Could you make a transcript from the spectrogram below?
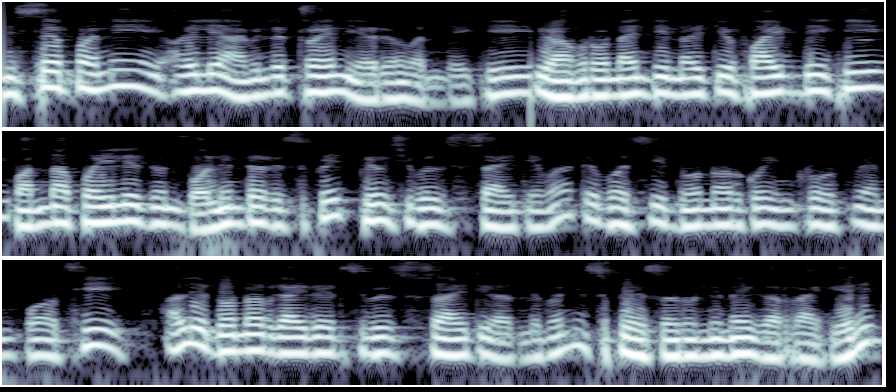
निश्चय पनि अहिले हामीले ट्रेन हेऱ्यौँ भनेदेखि यो हाम्रो नाइन्टिन एट्टी फाइभदेखि भन्दा पहिले जुन भोलिन्टियर स्प्रिट थियो सिभिल सोसाइटीमा त्यो पछि डोनरको इन्क्रोचमेन्ट पछि अलि डोनर गाइडेड सिभिल सोसाइटीहरूले पनि स्पेसहरू लिँदै गर्दाखेरि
